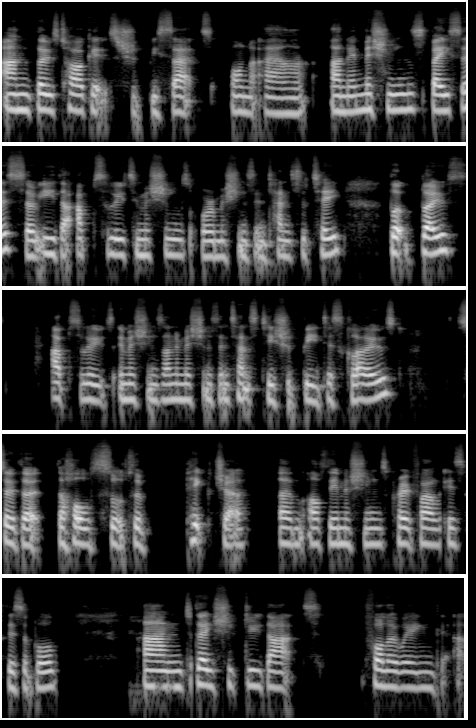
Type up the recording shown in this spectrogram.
and those targets should be set on a, an emissions basis, so either absolute emissions or emissions intensity, but both absolute emissions and emissions intensity should be disclosed so that the whole sort of picture um, of the emissions profile is visible. And they should do that following uh,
